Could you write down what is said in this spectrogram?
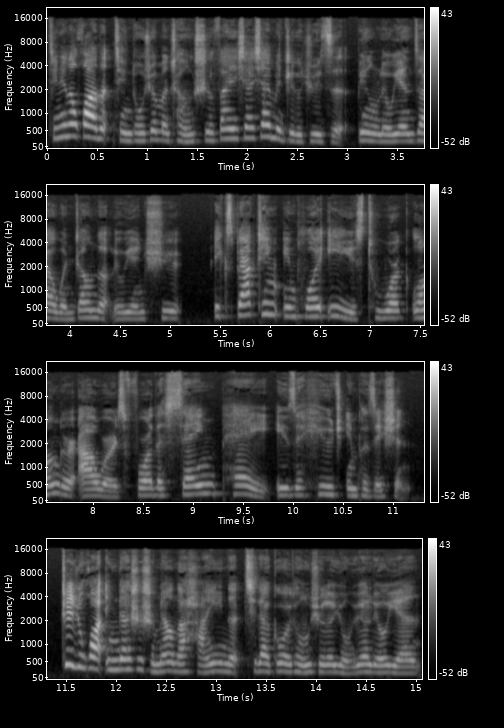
今天的话呢，请同学们尝试翻译一下下面这个句子，并留言在文章的留言区。Expecting employees to work longer hours for the same pay is a huge imposition。这句话应该是什么样的含义呢？期待各位同学的踊跃留言。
